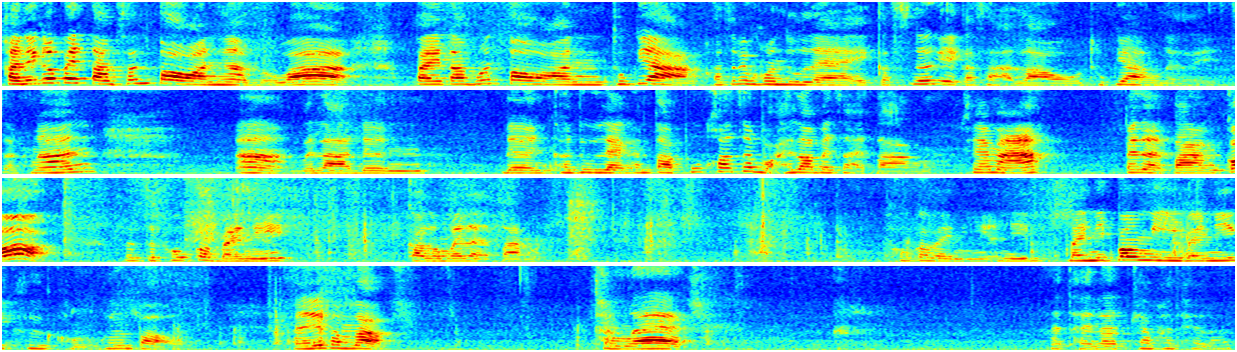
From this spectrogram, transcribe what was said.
คราวนี้ก็ไปตามขั้นตอนค่ะแบบว่าไปตามขั้นตอนทุกอย่างเขาจะเป็นคนดูแลเอกเรื่องเอกสารเราทุกอย่างเลย จากนั้นอ่าเวลาเดินเดินเขาดูแลขั้นตอนปุ๊บเขาจะบอกให้เราไปจ่ายตังค์ใช่ไหมไปจ่ายตังค์ก็เราจะพบกับใบนี้ก่อนลงไปจ่ายตังค์พบกับใบนี้อันนี้ใบนี้ป้องมีใบนี้คือของเพื่อนเปล่า อันนี้สำหรับครั้งแรกหาไทยรัฐครับหาไทยรัฐ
